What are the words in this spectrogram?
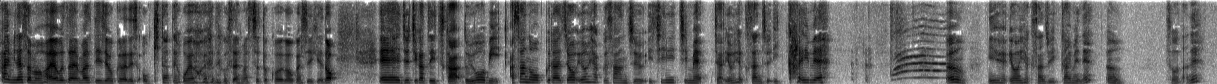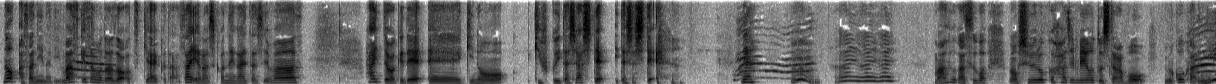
はい、皆様おはようございます。DJ オクラです。起きたてほやほやでございます。ちょっと声がおかしいけど。えー、11月5日土曜日、朝のオクラジオ431日目。じゃあ431回目。うん。431回目ね。うん。そうだね。の朝になります。今朝もどうぞお付き合いください。よろしくお願いいたします。はい。というわけで、えー、昨日、起伏いたしゃして、いたしゃして。ね。うんはいはいはいマフがすごいもう収録始めようとしたらもう向こうから「ニヤー!」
